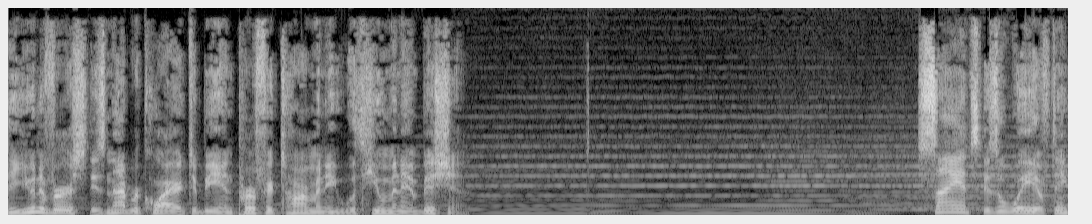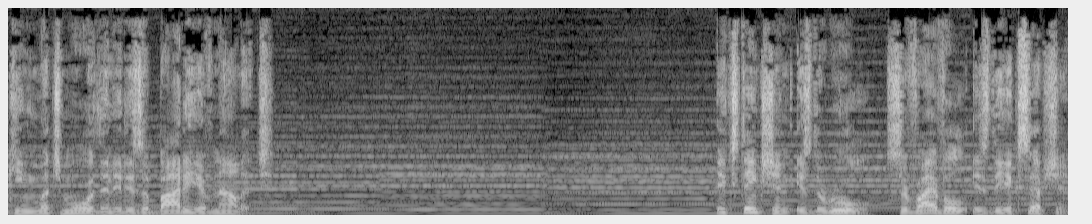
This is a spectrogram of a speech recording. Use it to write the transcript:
The universe is not required to be in perfect harmony with human ambition. Science is a way of thinking much more than it is a body of knowledge. Extinction is the rule, survival is the exception.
